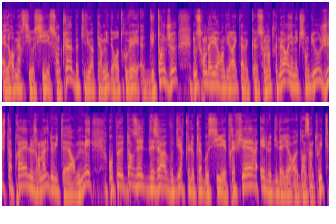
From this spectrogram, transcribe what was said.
Elle remercie aussi son club qui lui a permis de retrouver euh, du temps de jeu. Nous serons d'ailleurs en direct avec euh, son entraîneur Yannick Chandiou juste après le journal de 8 heures. Mais on peut d'ores et déjà vous dire que le club aussi est très fier et le dit d'ailleurs dans un tweet.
